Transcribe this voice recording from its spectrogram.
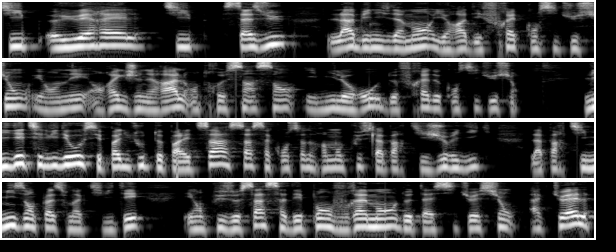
type URL, type SASU, là, bien évidemment, il y aura des frais de constitution et on est en règle générale entre 500 et 1000 euros de frais de constitution. L'idée de cette vidéo, c'est pas du tout de te parler de ça. Ça, ça concerne vraiment plus la partie juridique, la partie mise en place de son activité. Et en plus de ça, ça dépend vraiment de ta situation actuelle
